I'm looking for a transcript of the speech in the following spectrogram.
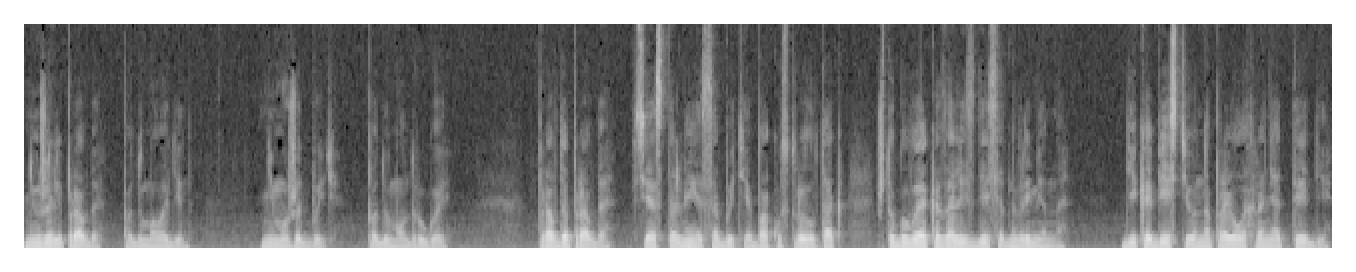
«Неужели правда?» – подумал один. «Не может быть», – подумал другой. «Правда, правда. Все остальные события Бак устроил так, чтобы вы оказались здесь одновременно. Дико бестию он направил охранять Тедди,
